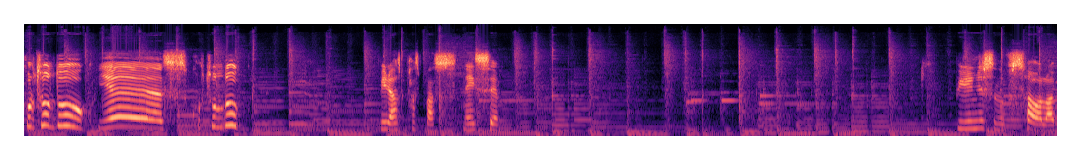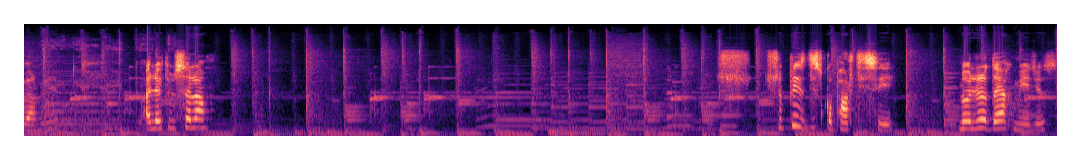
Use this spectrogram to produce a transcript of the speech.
kurtulduk. Yes, kurtulduk. Biraz pas pas. Neyse. Birinci sınıf sağ ol haber mi? Aleykümselam. Sü- Sürpriz disco partisi. Noel'e dayak mı yiyeceğiz?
